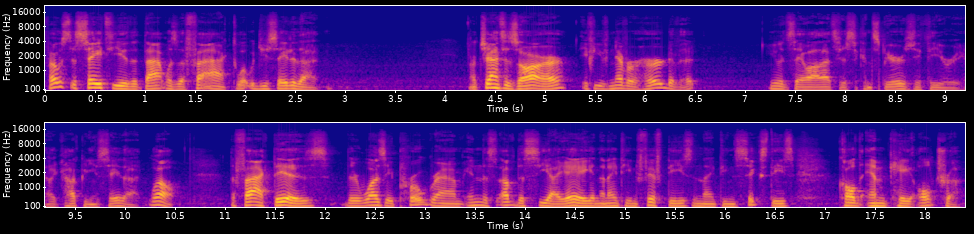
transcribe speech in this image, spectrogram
If I was to say to you that that was a fact, what would you say to that? Now, chances are, if you've never heard of it, you would say, well, that's just a conspiracy theory. Like, how can you say that? Well, the fact is, there was a program in this of the CIA in the 1950s and 1960s called MK Ultra,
